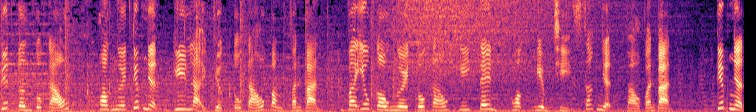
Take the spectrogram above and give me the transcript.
viết đơn tố cáo hoặc người tiếp nhận ghi lại việc tố cáo bằng văn bản và yêu cầu người tố cáo ký tên hoặc điểm chỉ xác nhận vào văn bản. Tiếp nhận,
